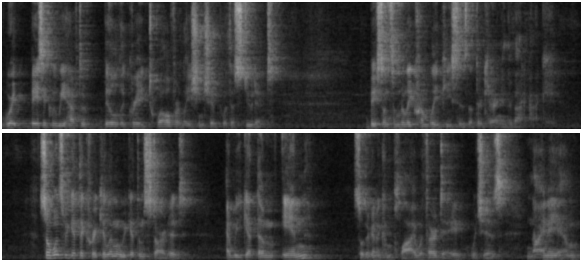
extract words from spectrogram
we're, basically we have to build a grade 12 relationship with a student based on some really crumbly pieces that they're carrying in their backpack. So once we get the curriculum and we get them started and we get them in, so they're going to comply with our day, which is 9 a.m.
